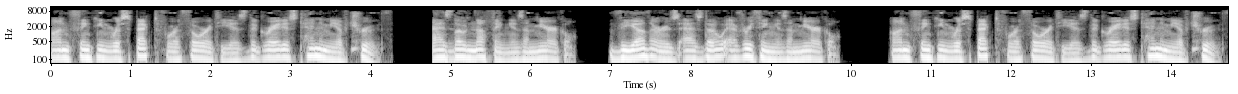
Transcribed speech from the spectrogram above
Unthinking respect for authority is the greatest enemy of truth. As though nothing is a miracle. The other is as though everything is a miracle. Unthinking respect for authority is the greatest enemy of truth.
